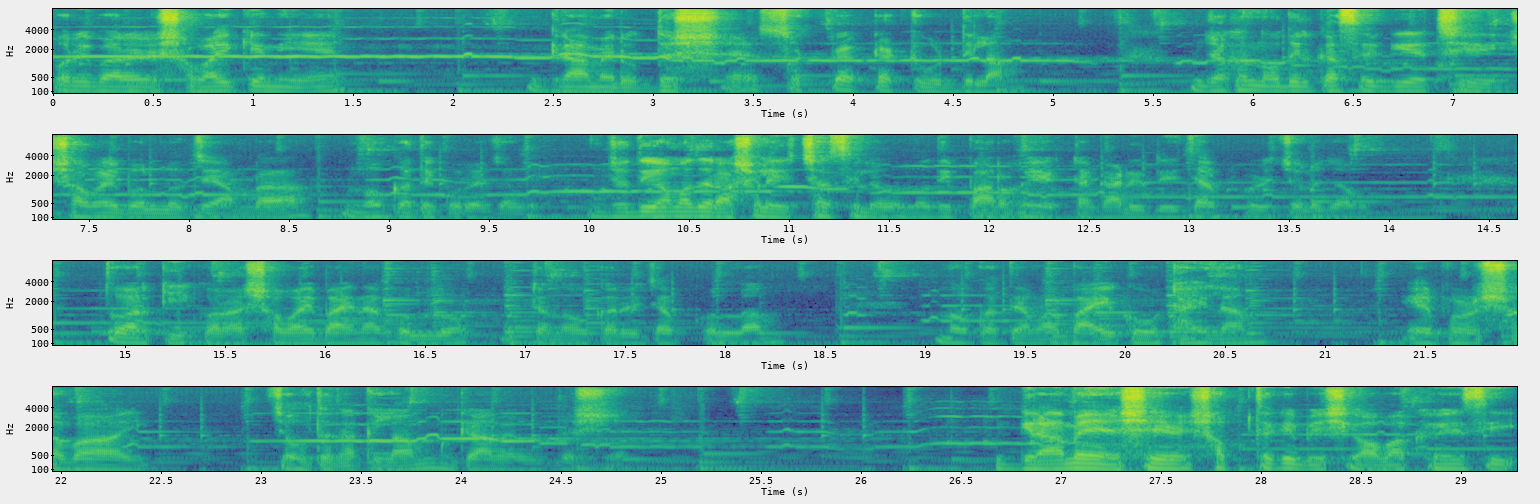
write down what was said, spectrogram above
পরিবারের সবাইকে নিয়ে গ্রামের উদ্দেশ্যে ছোট্ট একটা ট্যুর দিলাম। যখন নদীর কাছে গিয়েছি, সবাই বলল যে আমরা নৌকাতে করে যাব। যদিও আমাদের আসলে ইচ্ছা ছিল নদী পার হয়ে একটা গাড়ি রিজার্ভ করে চলে যাব। তো আর কি করা, সবাই বায়না করল, একটা নৌকা রিজার্ভ করলাম। নৌকাতে আমার বাইকও উঠাইলাম। এরপর সবাই চলতে থাকলাম গ্রামের উদ্দেশ্যে। গ্রামে এসে সব থেকে বেশি অবাক হয়েছি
